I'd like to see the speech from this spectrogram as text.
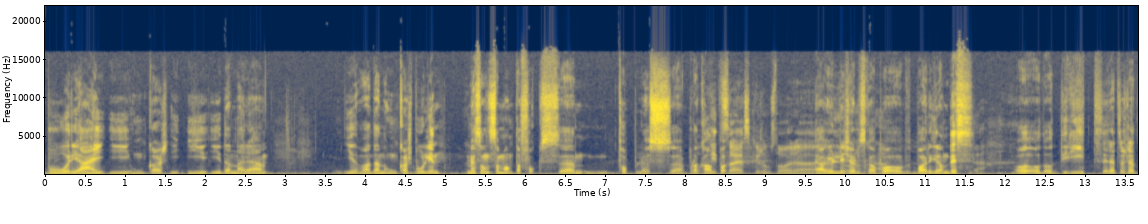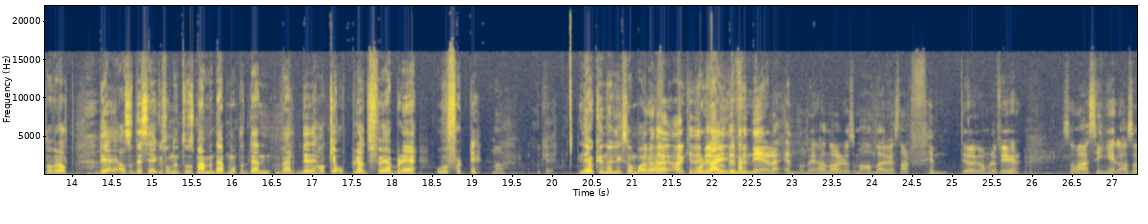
bor jeg i ungkars I, i, i den derre den ungkarsboligen med sånn Samantha Fox eh, toppløs-plakat på. Pizzaesker som står eh, Ja, øl i kjøleskapet og bare Grandis. Ja. Og, og, og drit, rett og slett, overalt. Det, altså, det ser ikke sånn ut hos meg, men det er på en måte den Det har ikke jeg opplevd før jeg ble over 40. Nei. Ok. Det å kunne liksom bare det er, gå å definere deg enda mer? Nå er det liksom han der snart 50 år gamle fyren som er singel. Altså,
